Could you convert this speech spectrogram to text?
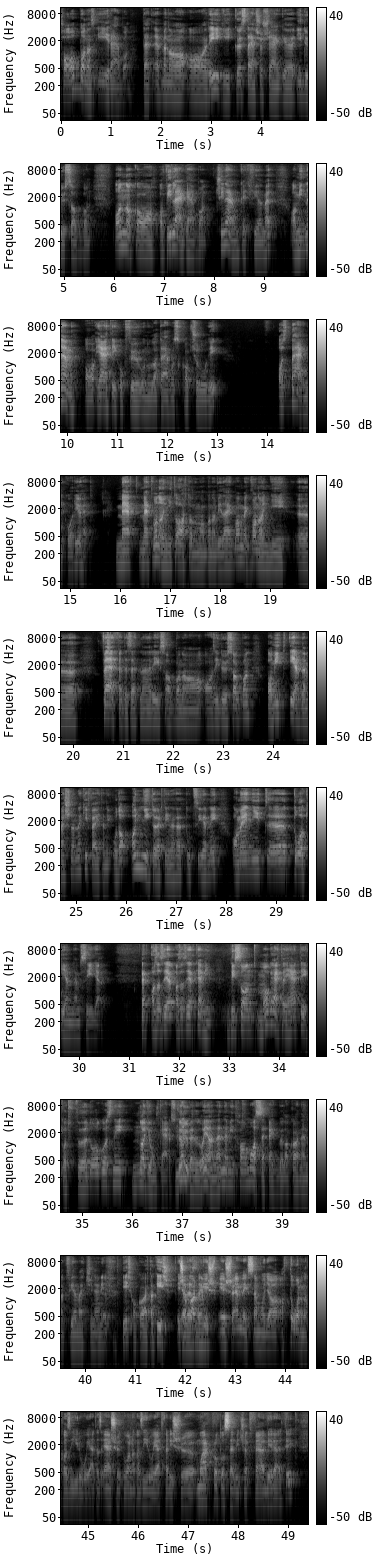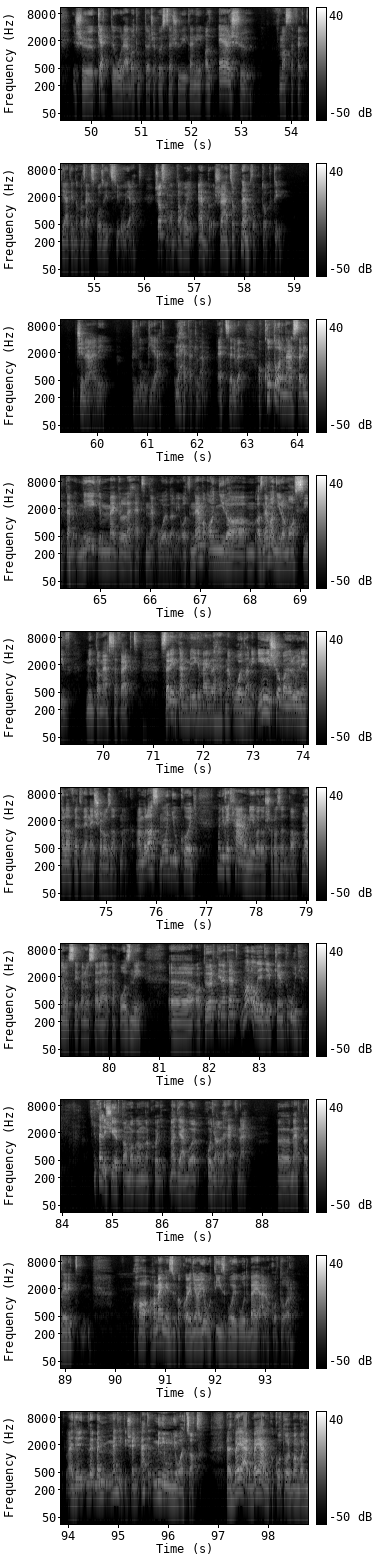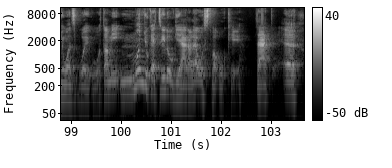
ha abban az érában, tehát ebben a, a régi köztársaság időszakban, annak a, a világában csinálunk egy filmet, ami nem a játékok fővonulatához kapcsolódik, az bármikor jöhet. Mert, mert van annyi tartalom abban a világban, meg van annyi ö, felfedezetlen rész abban a, az időszakban, amit érdemes lenne kifejteni. Oda annyi történetet tudsz írni, amennyit uh, Tolkien nem szégyel. Tehát az azért, az azért kemény. Viszont magát a játékot földolgozni nagyon kár. Ez körülbelül olyan lenne, mintha a Mass Effectből akarnának filmet csinálni. És akartak is. És jelezném. akartak is. És emlékszem, hogy a, a Tornak az íróját, az első Tornak az íróját fel is Mark Protosevicet felbérelték, és ő kettő órába tudta csak összesűríteni az első Mass Effect játéknak az expozícióját. És azt mondta, hogy ebből srácok nem fogtok ti csinálni trilógiát. Lehetetlen. Egyszerűen. A Kotornál szerintem még meg lehetne oldani. Ott nem annyira, az nem annyira masszív, mint a Mass Effect. Szerintem még meg lehetne oldani. Én is jobban örülnék alapvetően egy sorozatnak. Amiből azt mondjuk, hogy mondjuk egy három évados sorozatba nagyon szépen össze lehetne hozni a történetet. Valahogy egyébként úgy fel is írtam magamnak, hogy nagyjából hogyan lehetne, mert azért itt, ha, ha megnézzük, akkor egy olyan jó tíz bolygót bejár a Kotor. Egy, egy, mennyit is? Egy, hát minimum nyolcat. Tehát bejár, bejárunk a Kotorban vagy nyolc bolygót, ami mondjuk egy trilógiára leosztva oké. Okay. Tehát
